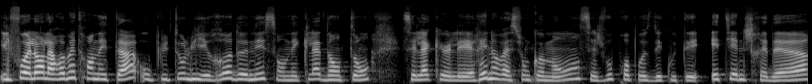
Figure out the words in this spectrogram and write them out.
Il faut alors la remettre en état, ou plutôt lui redonner son éclat d'antan. C'est là que les rénovations commencent et je vous propose d'écouter Étienne Schrader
